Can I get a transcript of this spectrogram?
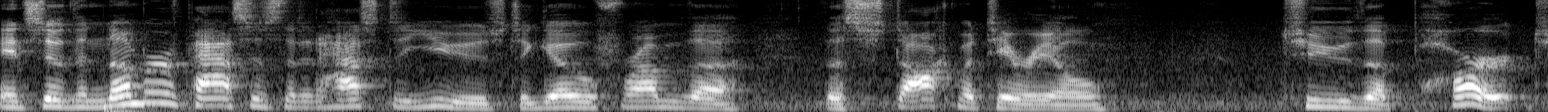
And so the number of passes that it has to use to go from the the stock material to the part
